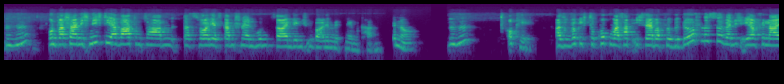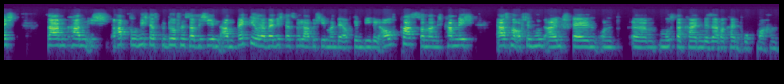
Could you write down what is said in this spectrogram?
Mhm. Und wahrscheinlich nicht die Erwartung zu haben, das soll jetzt ganz schnell ein Hund sein, den ich überall mitnehmen kann. Genau. Mhm. Okay. Also wirklich zu gucken, was habe ich selber für Bedürfnisse, wenn ich eher vielleicht sagen kann, ich habe so nicht das Bedürfnis, dass ich jeden Abend weggehe oder wenn ich das will, habe ich jemanden, der auf den Beagle aufpasst, sondern ich kann mich erstmal auf den Hund einstellen und ähm, muss da keinen, mir selber keinen Druck machen,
